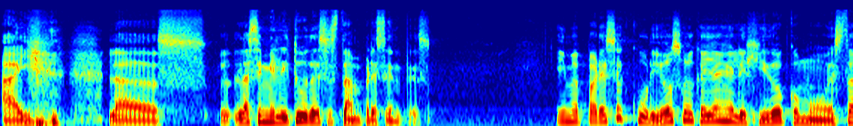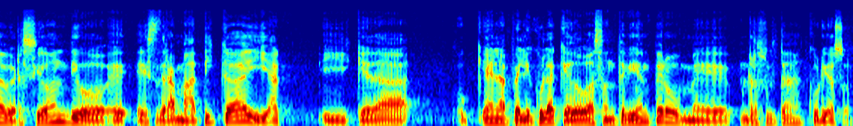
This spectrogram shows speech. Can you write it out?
ahí, las, las similitudes están presentes. Y me parece curioso que hayan elegido como esta versión, digo, e, es dramática y, y queda, en la película quedó bastante bien, pero me resulta curioso.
